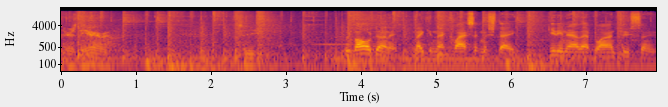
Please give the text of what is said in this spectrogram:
there's the arrow. We've all done it, making that classic mistake, getting out of that blind too soon.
